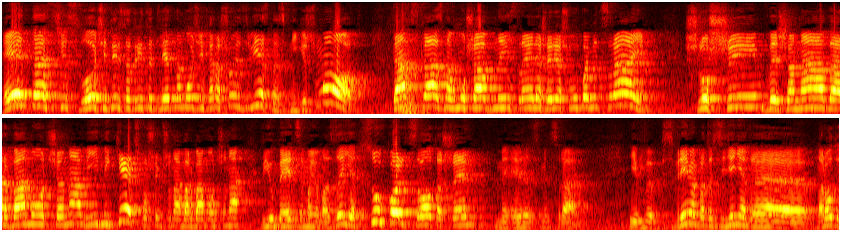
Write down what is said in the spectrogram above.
Это число 430 лет нам очень хорошо известно из книги Шмот. Там сказано в Мушавне Израиля Шерешву Мицраим. Шлошим вешана варбамот шана вимикет шлошим шана варбамот шана вью бецем моем азе яцу коль цвот ашем меэрец Мицраим. И в время потом сидения э, народа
